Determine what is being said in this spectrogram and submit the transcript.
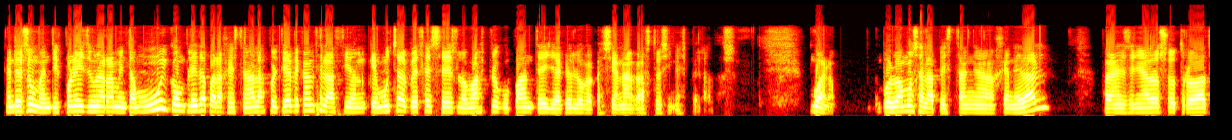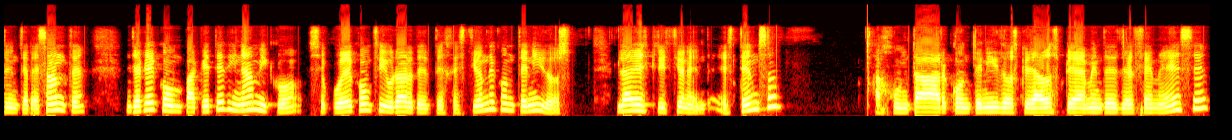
En resumen, disponéis de una herramienta muy completa para gestionar las políticas de cancelación, que muchas veces es lo más preocupante, ya que es lo que ocasiona gastos inesperados. Bueno, volvamos a la pestaña general para enseñaros otro dato interesante, ya que con paquete dinámico se puede configurar desde gestión de contenidos la descripción extensa, adjuntar contenidos creados previamente desde el CMS,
